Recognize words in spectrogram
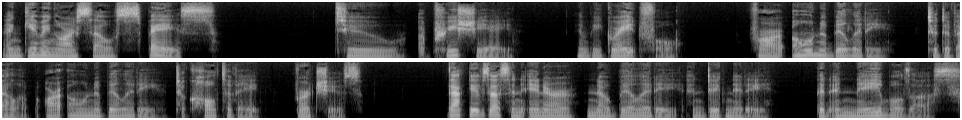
and giving ourselves space to appreciate and be grateful for our own ability to develop, our own ability to cultivate virtues. That gives us an inner nobility and dignity that enables us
